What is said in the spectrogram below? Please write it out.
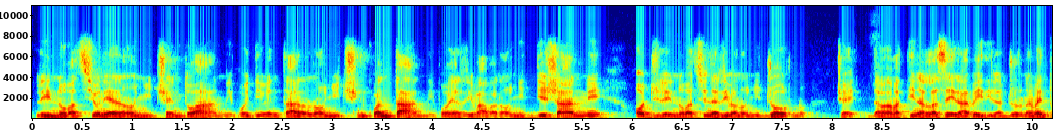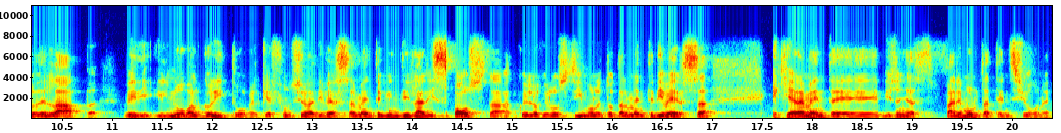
le innovazioni erano ogni 100 anni, poi diventarono ogni 50 anni, poi arrivavano ogni 10 anni, oggi le innovazioni arrivano ogni giorno. Cioè, dalla mattina alla sera vedi l'aggiornamento dell'app, vedi il nuovo algoritmo perché funziona diversamente, quindi la risposta a quello che lo stimolo è totalmente diversa e chiaramente bisogna fare molta attenzione.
